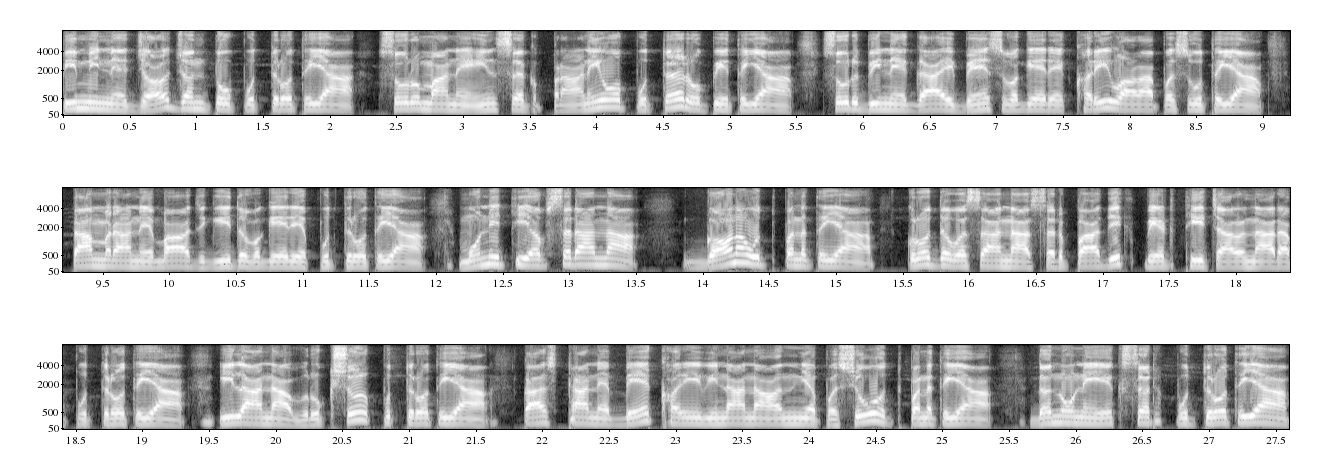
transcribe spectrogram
પિમીને જળજંતુ પુત્રો થયા. સુરમાને હિંસક પ્રાણીઓ પુત્ર રૂપે થયા. સુરભીને ગાય, ભેંસ વગેરે ખરીવાળા પશુ થયા. તામરાને બાજ, ગીધ વગેરે પુત્રો થયા. મુનિથી અપ્સરાના ગણ ઉત્પન્ન થયા. ક્રોધવસાના સર્પાધિક પેટથી ચાલનારા પુત્રો થયા. ઈલાના વૃક્ષો પુત્રો થયા. કાષ્ઠાને બે ખરી વિનાના અન્ય પશુઓ ઉત્પન્ન થયા. ધનુને એકસઠ પુત્રો થયા.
